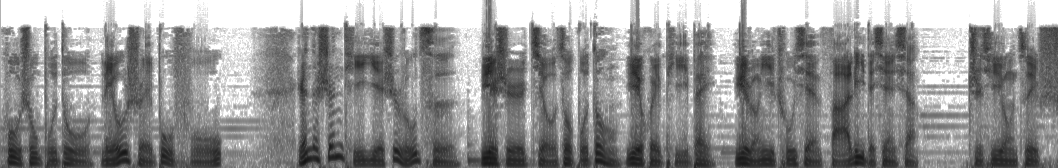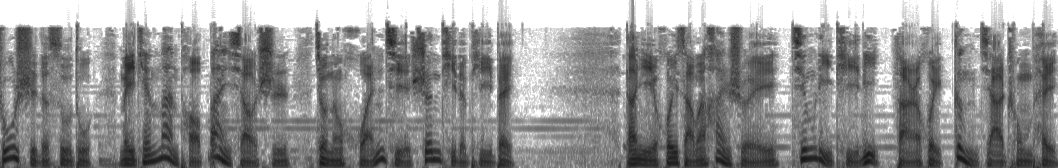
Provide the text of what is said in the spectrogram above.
户枢不渡，流水不腐。”人的身体也是如此，越是久坐不动，越会疲惫，越容易出现乏力的现象。只需用最舒适的速度，每天慢跑半小时，就能缓解身体的疲惫。当你挥洒完汗水，精力体力反而会更加充沛。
